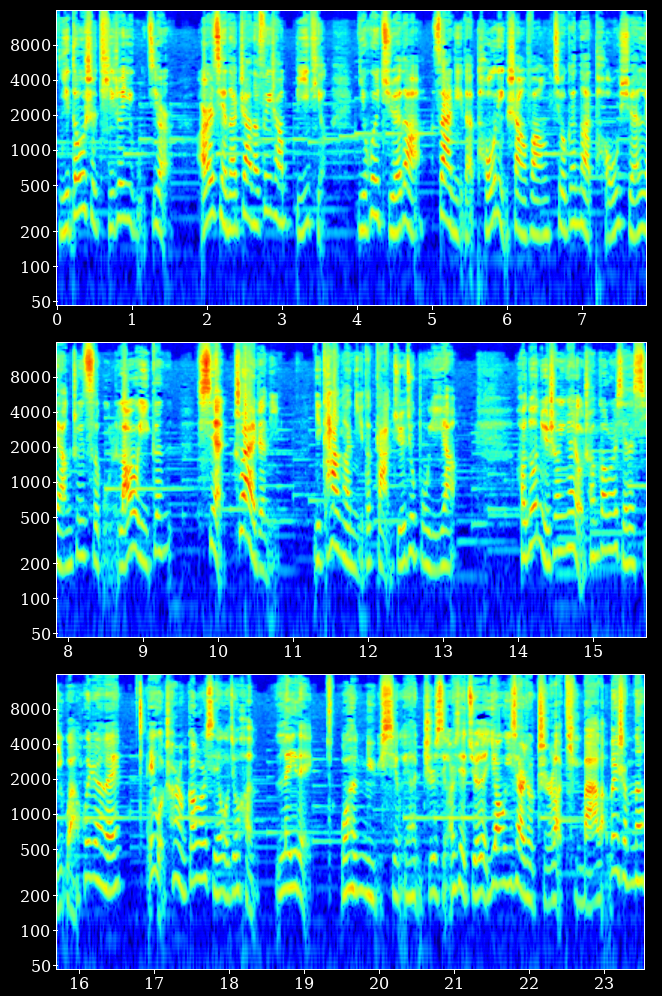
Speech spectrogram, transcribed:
你都是提着一股劲儿，而且呢，站得非常笔挺，你会觉得在你的头顶上方就跟那头悬梁锥刺股，老有一根线拽着你。你看看你的感觉就不一样。很多女生应该有穿高跟鞋的习惯，会认为，哎，我穿上高跟鞋我就很。Lady，我很女性，也很知性，而且觉得腰一下就直了，挺拔了。为什么呢？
